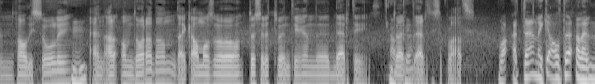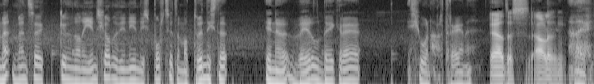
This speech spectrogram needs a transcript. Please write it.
een Val di Sole Mhm. en Ar- Andorra dan, dat ik allemaal zo tussen de 20 en de 30, Oké. de 30ste plaats. Wat uiteindelijk altijd, mensen kunnen dat niet inschatten die niet in die sport zitten, maar twintigste in een wereldbekerij is gewoon hard rijden. Hè. Ja, dus alle, Allee,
